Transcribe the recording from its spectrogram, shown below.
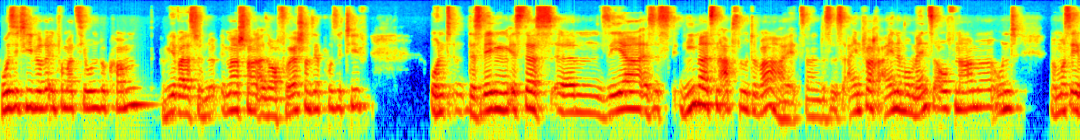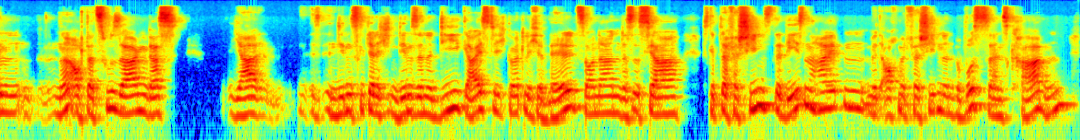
positivere Informationen bekommen. Bei mir war das schon immer schon, also auch vorher schon sehr positiv. Und deswegen ist das ähm, sehr, es ist niemals eine absolute Wahrheit, sondern das ist einfach eine Momentsaufnahme und man muss eben ne, auch dazu sagen, dass ja, in dem, es gibt ja nicht in dem Sinne die geistig-göttliche Welt, sondern das ist ja, es gibt da verschiedenste Wesenheiten mit auch mit verschiedenen Bewusstseinsgraden,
